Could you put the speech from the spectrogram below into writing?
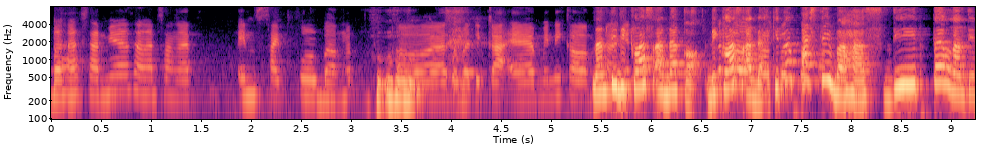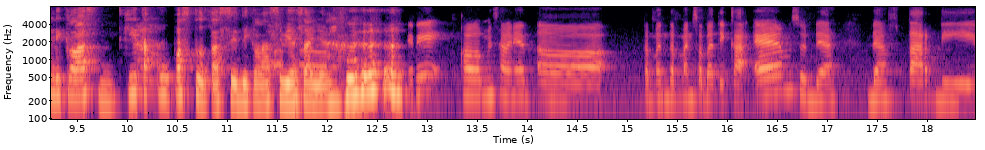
bahasannya sangat-sangat insightful banget uh, sobat IKM ini kalau nanti di kelas ada kok di kelas ada. kita pasti bahas detail nanti di kelas. Kita kupas tuntas sih di kelas biasanya. Ini kalau misalnya uh, teman-teman sobat IKM sudah daftar di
